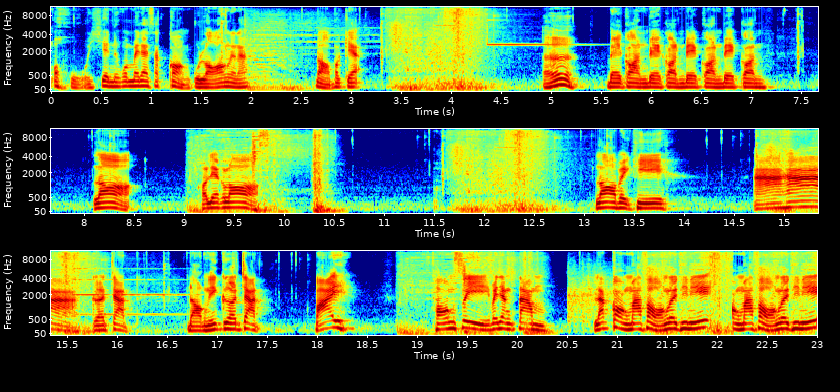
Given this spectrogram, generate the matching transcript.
โอ้โห เฮียนึกว่าไม่ได้สักกล่องกูร้องเลยนะ ดอกเมื่อกี้ เออ เบกอน เบกอน เบกอน เบกอน ล่อ เขาเรียกล่อ ล่อไปอีกที อ่าฮ่า เกลือจัด ดอกนี้เกลือจัด ไป ทองสี่เป็นอย่างต่ำ แล้วกล่องมาสองเลยทีนี้ กล่องมาสองเลยทีนี้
